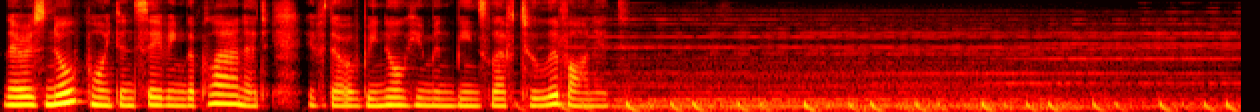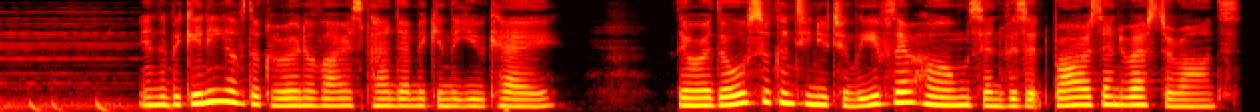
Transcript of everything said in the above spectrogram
There is no point in saving the planet if there will be no human beings left to live on it. In the beginning of the coronavirus pandemic in the UK, there were those who continued to leave their homes and visit bars and restaurants,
